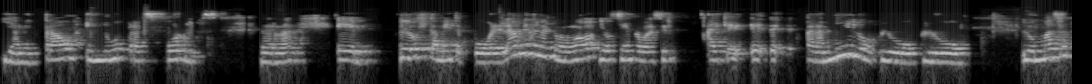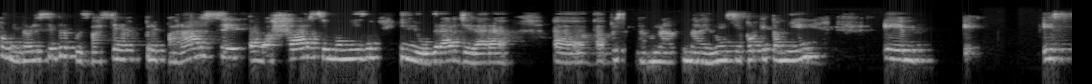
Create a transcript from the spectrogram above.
y a mi trauma en otras formas, ¿verdad? Eh, lógicamente, por el ámbito en el que me muevo, yo siempre voy a decir, hay que, eh, para mí lo, lo, lo lo más recomendable siempre pues va a ser prepararse, trabajarse uno mismo y lograr llegar a, presentar una, denuncia, porque también em, es,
